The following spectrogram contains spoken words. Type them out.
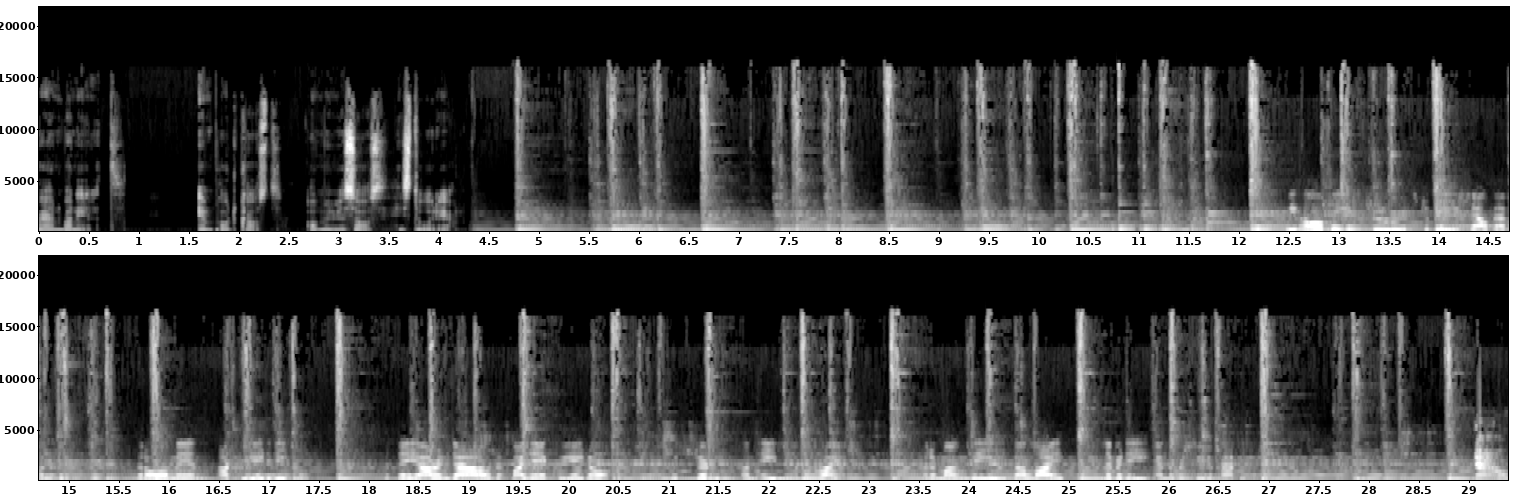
Stjärnbaneret. En podcast om USAs historia. We hold these truths to be self evident that all men are created equal, that they are endowed by their Creator with certain unalienable rights, that among these are life, liberty, and the pursuit of happiness. Now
